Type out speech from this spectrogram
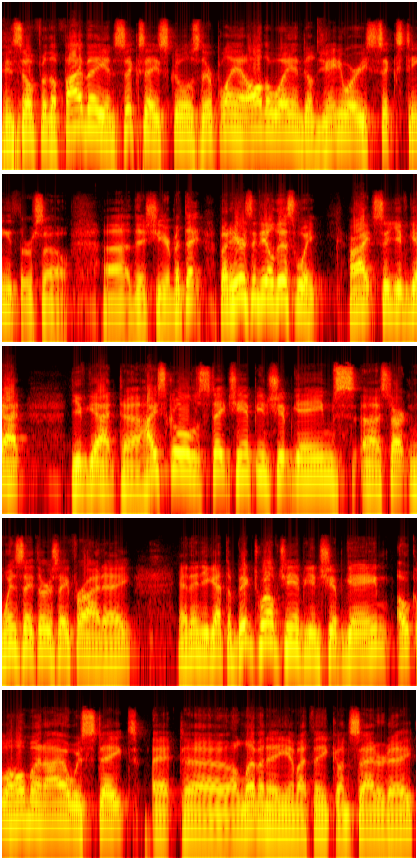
And so for the 5A and 6A schools, they're playing all the way until January 16th or so uh, this year. But, they, but here's the deal this week. All right, so you've got. You've got uh, high school state championship games uh, starting Wednesday, Thursday, Friday. And then you got the Big 12 championship game, Oklahoma and Iowa State at uh, 11 a.m., I think, on Saturday.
